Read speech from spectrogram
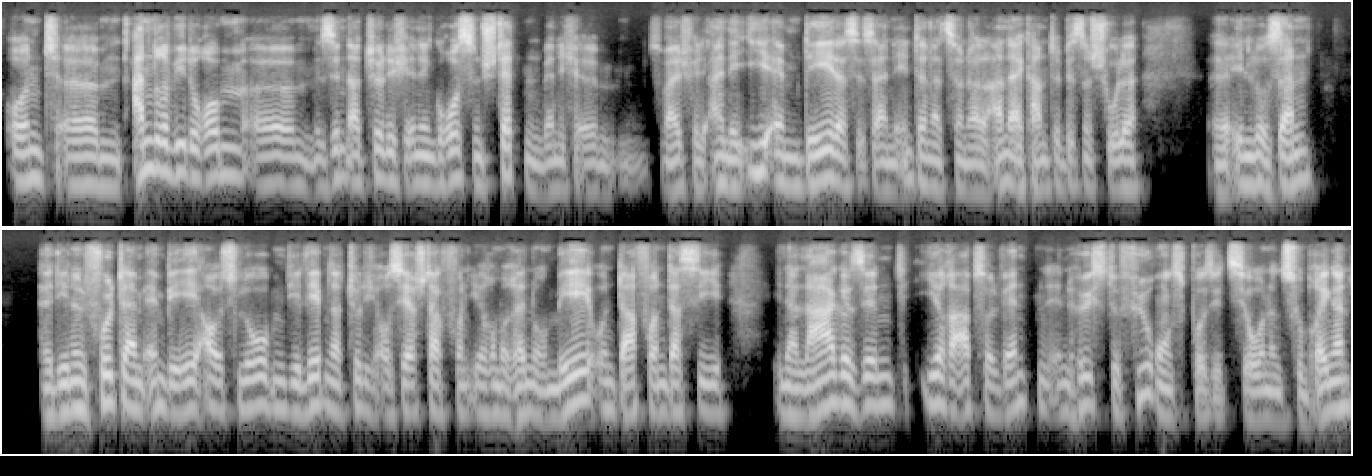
Und ähm, andere wiederum ähm, sind natürlich in den großen Städten. Wenn ich ähm, zum Beispiel eine IMD, das ist eine international anerkannte Businessschule äh, in Lausanne, äh, die einen Fulltime MBA ausloben, die leben natürlich auch sehr stark von ihrem Renommee und davon, dass sie in der Lage sind, ihre Absolventen in höchste Führungspositionen zu bringen.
